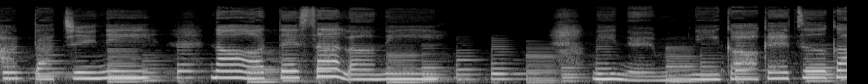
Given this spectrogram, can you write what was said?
二十歳になってさらに。2年2ヶ月が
